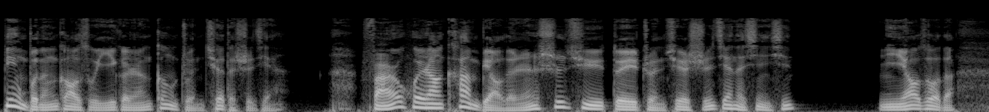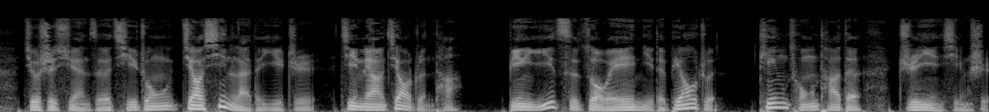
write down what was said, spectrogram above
并不能告诉一个人更准确的时间，反而会让看表的人失去对准确时间的信心。你要做的，就是选择其中较信赖的一只，尽量校准它。并以此作为你的标准，听从它的指引行事。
